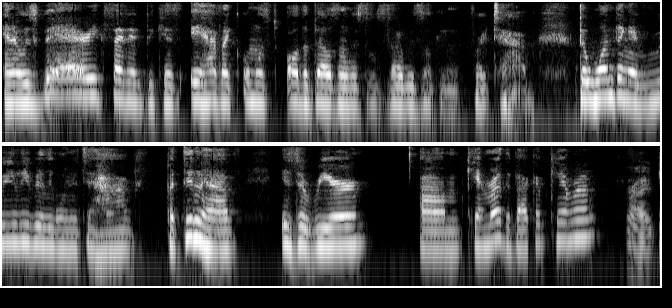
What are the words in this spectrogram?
And I was very excited because it had like almost all the bells and whistles that I was looking for it to have. The one thing I really, really wanted to have, but didn't have, is the rear um, camera, the backup camera. Right.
